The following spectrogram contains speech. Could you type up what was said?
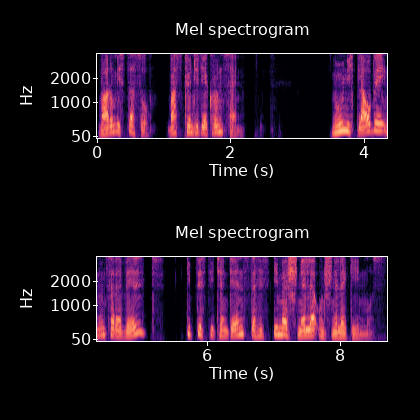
warum ist das so? Was könnte der Grund sein? Nun, ich glaube, in unserer Welt gibt es die Tendenz, dass es immer schneller und schneller gehen muss.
